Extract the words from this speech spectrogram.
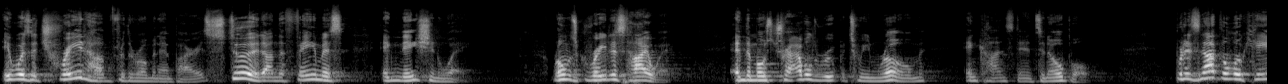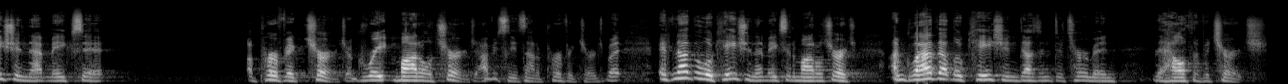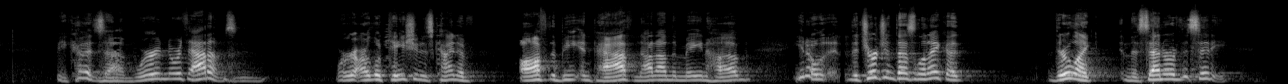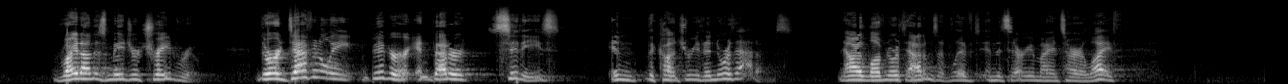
It was a trade hub for the Roman Empire. It stood on the famous Egnatian Way, Rome's greatest highway, and the most traveled route between Rome and Constantinople. But it's not the location that makes it a perfect church, a great model church. Obviously, it's not a perfect church, but it's not the location that makes it a model church. I'm glad that location doesn't determine the health of a church because um, we're in North Adams and our location is kind of off the beaten path, not on the main hub. You know, the church in Thessalonica, they're like in the center of the city, right on this major trade route. There are definitely bigger and better cities in the country than North Adams. Now, I love North Adams. I've lived in this area my entire life.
